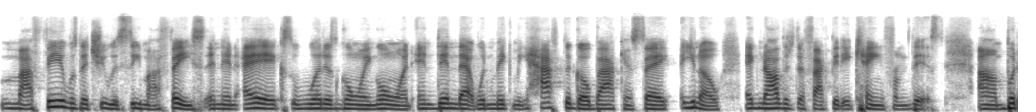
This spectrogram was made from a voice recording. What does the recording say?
My fear was that you would see my face and then ask what is going on. And then that would make me have to go back and say, you know, acknowledge the fact that it came from this. Um, but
